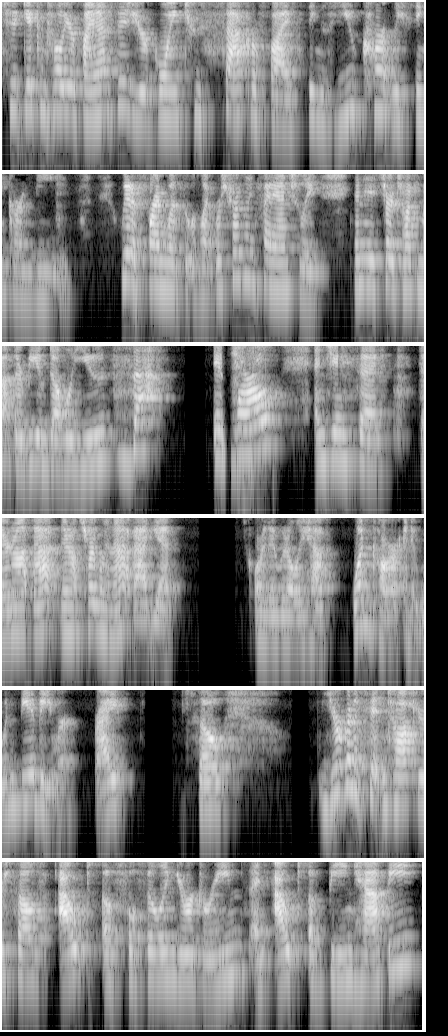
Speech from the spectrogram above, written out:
to get control of your finances, you're going to sacrifice things you currently think are needs. We had a friend once that was like, We're struggling financially. Then they started talking about their BMWs in plural. And James said, They're not that, they're not struggling that bad yet. Or they would only have one car and it wouldn't be a beamer, right? So you're going to sit and talk yourself out of fulfilling your dreams and out of being happy,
